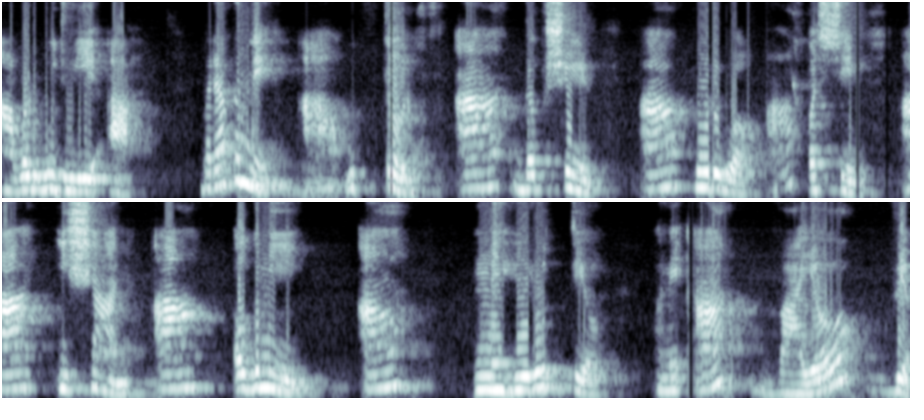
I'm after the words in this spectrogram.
આવડવું જોઈએ આ. બરાબર ને? આ ઉત્તર, આ દક્ષિણ, આ પૂર્વ, આ પશ્ચિમ, આ ઈશાન, આ અગ્નિ, આ નૈઋત્ય અને આ વાયવ્ય.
